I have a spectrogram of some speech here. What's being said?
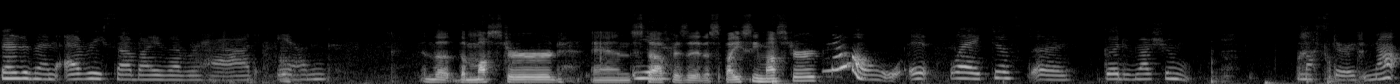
better than every sub I've ever had, and And the the mustard and stuff. Is it a spicy mustard? no, it's like just a good mushroom mustard, not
